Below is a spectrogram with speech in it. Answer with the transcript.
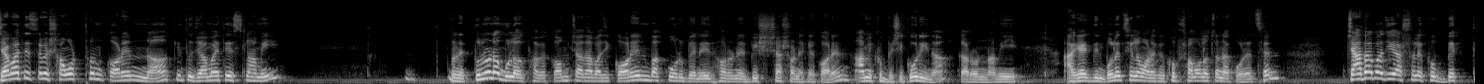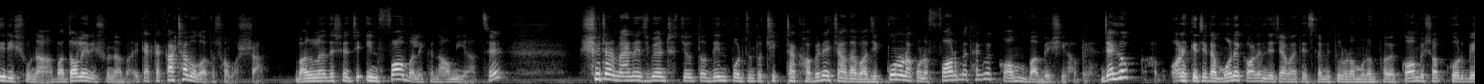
জামায়াতে ইসলামী সমর্থন করেন না, কিন্তু জামায়াতে ইসলামী মানে তুলনামূলকভাবে কম চাঁদাবাজি করেন বা করবেন এই ধরনের বিশ্বাস অনেকে করেন। আমি খুব বেশি করি না, কারণ আমি আগে একদিন বলেছিলাম, অনেকে খুব সমালোচনা করেছেন। চাঁদাবাজি আসলে খুব ব্যক্তির ইস্যু না বা দলের ইস্যু না বা এটা একটা কাঠামোগত সমস্যা। বাংলাদেশের যে ইনফর্মাল ইকোনমি আছে, সেটার ম্যানেজমেন্ট যত দিন পর্যন্ত ঠিকঠাক হবে না চাঁদাবাজি কোনো না কোনো ফর্মে থাকবে, কম বা বেশি হবে। যাই হোক, অনেকে যেটা মনে করেন যে জামায়াতে ইসলামী তুলনামূলকভাবে কম এসব করবে,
